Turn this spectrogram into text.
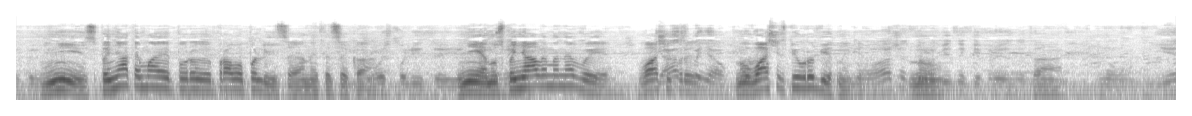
зупинки? Ні, спиняти має пор- право поліція, а не ТЦК. Ось поліція є. Ні, ну спиняли мене ви. Ваші Я спиняв? Ну, ваші співробітники. Ну, ваші Ну. співробітники приїздять. Так. Ну, є,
